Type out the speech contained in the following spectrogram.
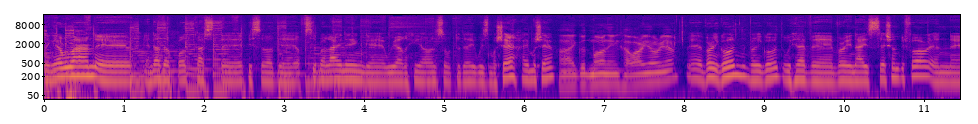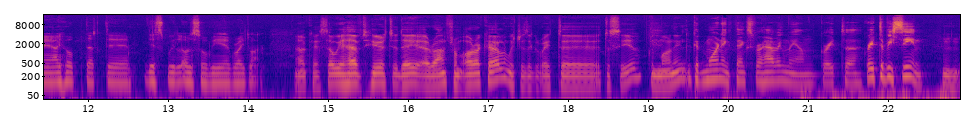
Morning, everyone. Uh, another podcast uh, episode uh, of Silver Lining. Uh, we are here also today with Moshe. Hi, Moshe. Hi, good morning. How are you, Ariel? Uh, very good, very good. We have a very nice session before, and uh, I hope that uh, this will also be a great one. Okay, so we have here today Eran from Oracle, which is a great uh, to see you. Good morning. Good morning. Thanks for having me. I'm great. Uh, great to be seen. Mhm.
